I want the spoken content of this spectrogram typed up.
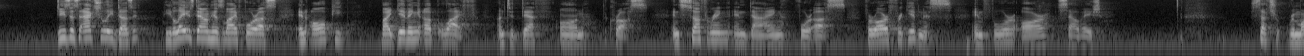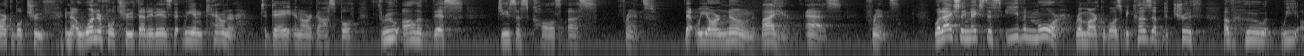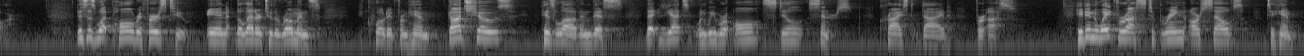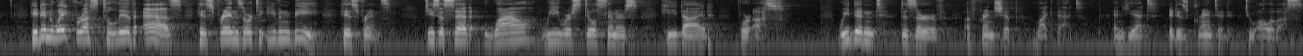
Jesus actually does it. He lays down his life for us and all people by giving up life unto death on the cross and suffering and dying for us, for our forgiveness, and for our salvation. such remarkable truth and a wonderful truth that it is that we encounter today in our gospel. Through all of this, Jesus calls us friends, that we are known by him as friends. What actually makes this even more remarkable is because of the truth of who we are. This is what Paul refers to in the letter to the Romans, quoted from him. God shows his love in this that yet when we were all still sinners, Christ died for us. He didn't wait for us to bring ourselves to him. He didn't wait for us to live as his friends or to even be his friends. Jesus said, While we were still sinners, he died for us. We didn't deserve a friendship like that, and yet it is granted to all of us.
